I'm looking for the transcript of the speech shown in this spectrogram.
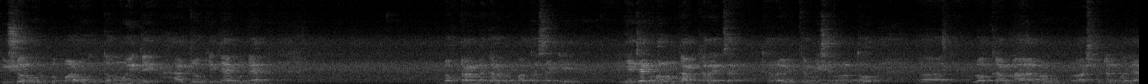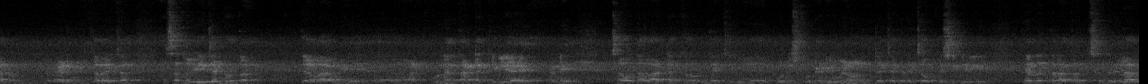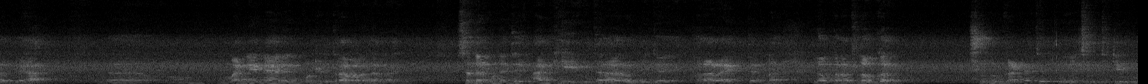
किशोर उर्फ बाळू उत्तम मोहिते हा जो की त्या गुन्ह्यात डॉक्टरांना गर्भपातासाठी एजंट म्हणून काम करायचा ठराविक कमिशनवर तो लोकांना आणून हॉस्पिटलमध्ये आणून ॲडमिट करायचा असा जो एजंट होता त्याला आम्ही अ, अट- गुन्ह्यात अटक केली आहे आणि चौदाला अटक करून त्याची पोलीस कोठडी मिळवून त्याच्याकडे चौकशी केली. त्यानंतर आता सदरील आरोपी हा अ, म- माननीय न्यायालयीन कोठडीत रवाना झाला आहे. सदर गुन्ह्यातील आणखी इतर आरोपी जे फरार आहेत त्यांना लवकरात लवकर शोधून काढण्याचे एल सी बीची टीम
